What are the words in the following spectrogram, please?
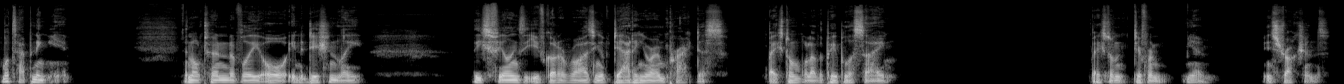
What's happening here? And alternatively, or in additionally, these feelings that you've got arising of doubting your own practice based on what other people are saying, based on different, you know, instructions.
